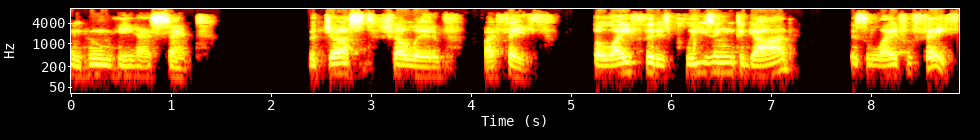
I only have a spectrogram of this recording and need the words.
in whom he has sent. The just shall live by faith. The life that is pleasing to God is the life of faith.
